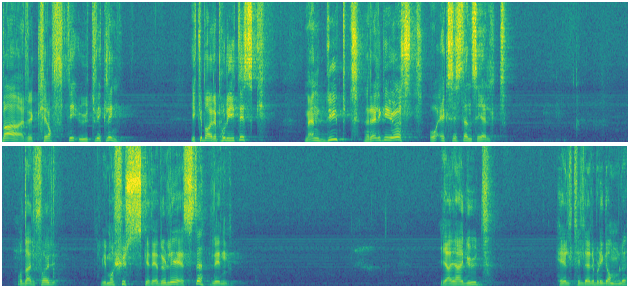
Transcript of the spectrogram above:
bærekraftig utvikling. Ikke bare politisk, men dypt religiøst og eksistensielt. Og derfor vi må huske det du leste, Linn. Jeg er Gud, helt til dere blir gamle.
